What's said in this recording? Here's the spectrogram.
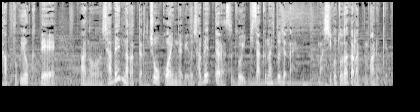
滑腹良くて、あの、喋んなかったら超怖いんだけど、喋ったらすごい気さくな人じゃない？まあ仕事だからってもあるけど。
